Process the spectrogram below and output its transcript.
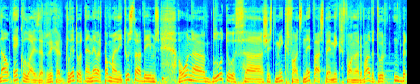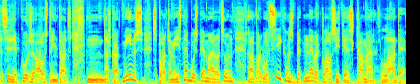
Nav equalizer, Rihard, lietotnē nevar pamainīt uzstādījumus, un uh, Bluetooth uh, šis mikrofons nepārspēja mikrofonu ar vadu tur, nu, bet tas ir jebkuras austiņa tāds mm, dažkārt mīnus, sportam īsti nebūs piemērots, un uh, varbūt sīkums, bet nevar klausīties, kamēr lādē.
